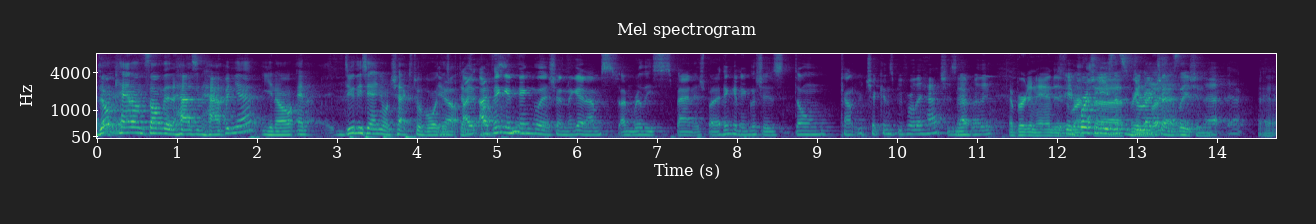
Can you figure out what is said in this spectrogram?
don't count on something that hasn't happened yet. You know, and do these annual checks to avoid You these know, potential I, I think in English, and again, I'm s- I'm really Spanish, but I think in English is don't count your chickens before they hatch. Is that really? A bird in hand is in worth, Portuguese, uh, that's a three direct translation. Yeah, yeah.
